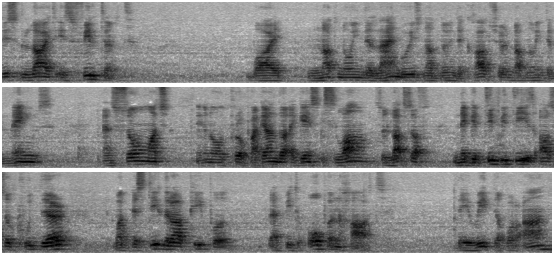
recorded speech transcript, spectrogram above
this light is filtered by not knowing the language, not knowing the culture, not knowing the names, and so much you know propaganda against Islam. So lots of negativity is also put there, but still there are people that with open heart they read the Quran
